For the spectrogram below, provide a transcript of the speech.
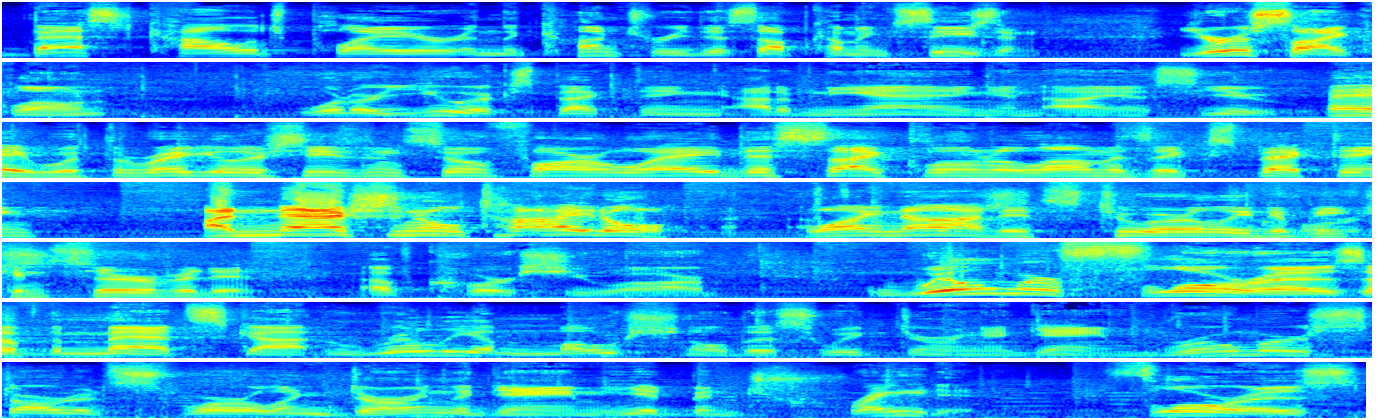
best college player in the country this upcoming season. You're a Cyclone. What are you expecting out of Niang and ISU? Hey, with the regular season so far away, this Cyclone alum is expecting a national title. Why not? It's too early to be conservative. Of course you are. Wilmer Flores of the Mets got really emotional this week during a game. Rumors started swirling during the game he had been traded. Flores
